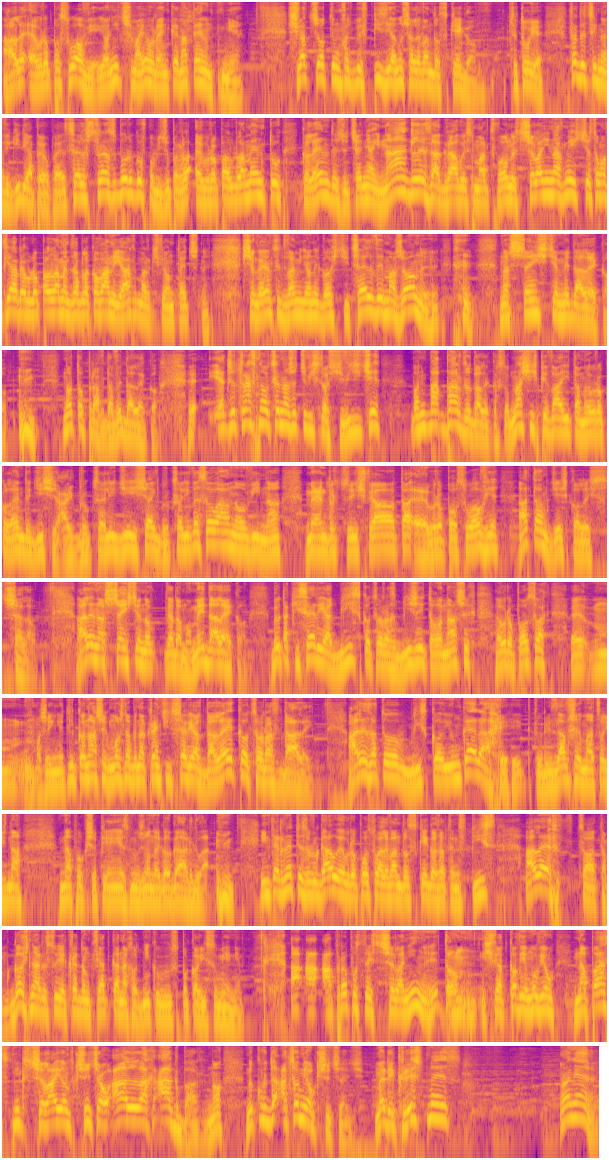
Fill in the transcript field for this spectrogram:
ale europosłowie. I oni trzymają rękę natętnie. Świadczy o tym choćby wpis Janusza Lewandowskiego. Cytuję. Tradycyjna wigilia PO-PSL w Strasburgu w pobliżu parla- Europarlamentu, kolendy, życzenia i nagle zagrały smartfony. Strzelanina w mieście, są ofiary, Europarlament zablokowany, jarmark świąteczny. Ściągający dwa miliony gości, cel wymarzony. Na szczęście my daleko. no to prawda, wy daleko. E, Jakże trafna ocena rzeczywistości, widzicie? Bo oni ba- bardzo daleko są. Nasi śpiewali tam eurokolendy dzisiaj w Brukseli, dzisiaj w Brukseli wesoła nowina, mędrcy świata, europosłowie, a tam gdzieś koleś strzelał. Ale na szczęście, no wiadomo, my daleko. Był taki serial Blisko, coraz bliżej, to o naszych europosłach, e, mm, może i nie tylko naszych, można by nakręcić serial daleko, coraz dalej. Ale za to blisko Junkera, który zawsze ma coś na, na pokrzepienie znużonego gardła. Internety zrugały europosła Lewandowskiego za ten wpis, ale co tam, gość narysuje kredą kwiatka na chodniku i uspokoi sumienie. A, a, a propos tej strzelaniny, to świadkowie mówią, napastnik strzelając krzyczał Allah Akbar. No, no kurde, a co miał krzyczeć? Merry Christmas? No nie.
